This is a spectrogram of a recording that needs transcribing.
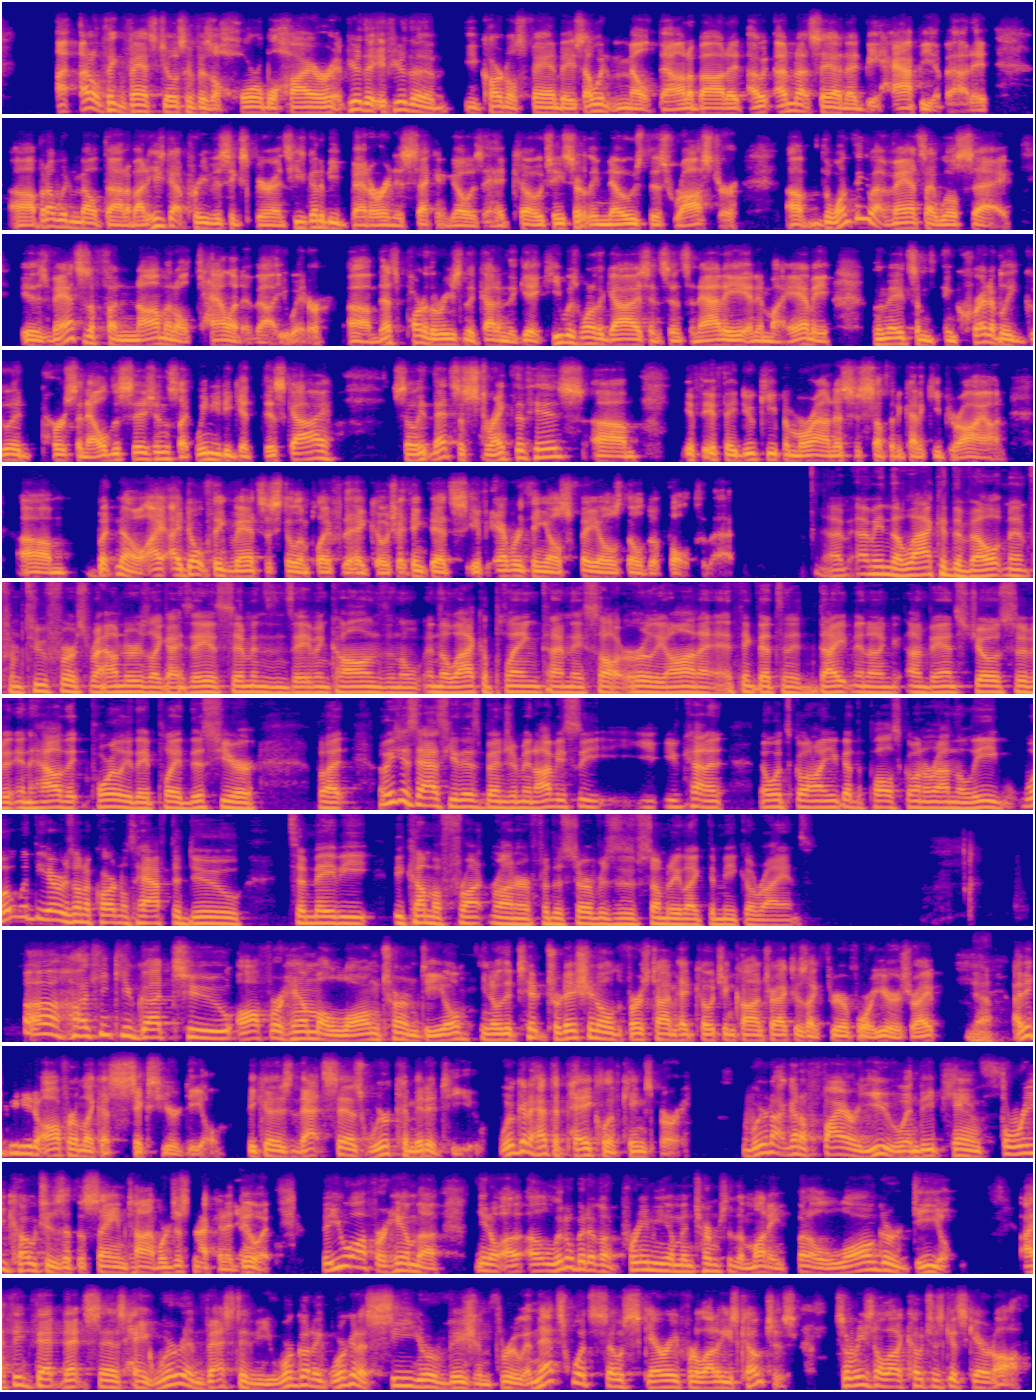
I, I, don't think Vance Joseph is a horrible hire. If you're the if you're the Cardinals fan base, I wouldn't melt down about it. I, am not saying I'd be happy about it, uh, but I wouldn't melt down about it. He's got previous experience. He's going to be better in his second go as a head coach. He certainly knows this roster. Um, the one thing about Vance, I will say, is Vance is a phenomenal talent evaluator. Um, that's part of the reason that got him the gig. He was one of the guys in Cincinnati and in Miami who made some incredibly good personnel decisions. Like we need to get this guy. So that's a strength of his. Um, if, if they do keep him around, that's just something to kind of keep your eye on. Um, but no, I, I, don't think Vance is still in play for the head coach. I think that's if everything else fails, they'll default to that. I mean, the lack of development from two first rounders like Isaiah Simmons and Zaven Collins, and the and the lack of playing time they saw early on, I, I think that's an indictment on, on Vance Joseph and how they, poorly they played this year. But let me just ask you this, Benjamin. Obviously, you, you kind of know what's going on. You've got the pulse going around the league. What would the Arizona Cardinals have to do to maybe become a front runner for the services of somebody like DeMeco Ryans? Uh, I think you got to offer him a long-term deal. You know, the t- traditional first-time head coaching contract is like three or four years, right? Yeah. I think you need to offer him like a six-year deal because that says we're committed to you. We're going to have to pay Cliff Kingsbury. We're not going to fire you and be paying three coaches at the same time. We're just not going to yeah. do it. So you offer him a, you know, a, a little bit of a premium in terms of the money, but a longer deal I think that that says, hey, we're invested in you. We're gonna we're gonna see your vision through, and that's what's so scary for a lot of these coaches. It's the reason a lot of coaches get scared off.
